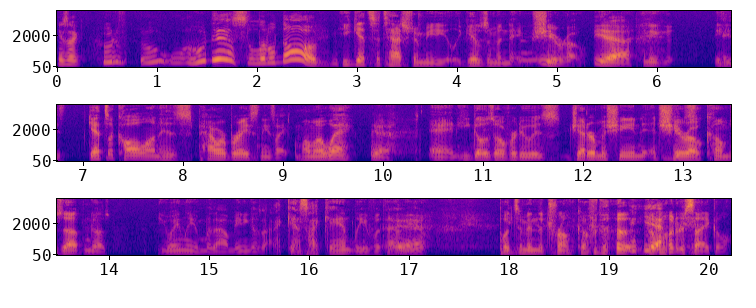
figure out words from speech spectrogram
He's like, "Who? Who? Who? This little dog?" He gets attached immediately, gives him a name, Shiro. Yeah. And he he gets a call on his power brace, and he's like, I'm on my way. Yeah. And he goes over to his jetter machine, and Shiro comes up and goes, You ain't leaving without me. And he goes, I guess I can't leave without Yeah. you. Puts him in the trunk of the, the Yeah. motorcycle.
